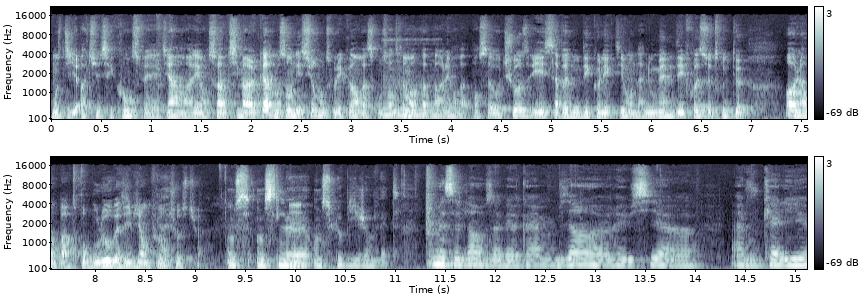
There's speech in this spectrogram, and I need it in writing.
on se dit, oh tu sais quoi, on se fait, tiens, allez, on se fait un petit Mario Kart, comme ça on est sûr, dans tous les cas, on va se concentrer, on va pas mm. parler, on va penser à autre chose et ça va nous déconnecter. On a nous-mêmes des fois ce truc de, oh là on parle trop boulot, vas-y, viens, on fait autre chose, tu vois. On, on se l'oblige en fait. Mais c'est bien, vous avez quand même bien euh, réussi à à vous caler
